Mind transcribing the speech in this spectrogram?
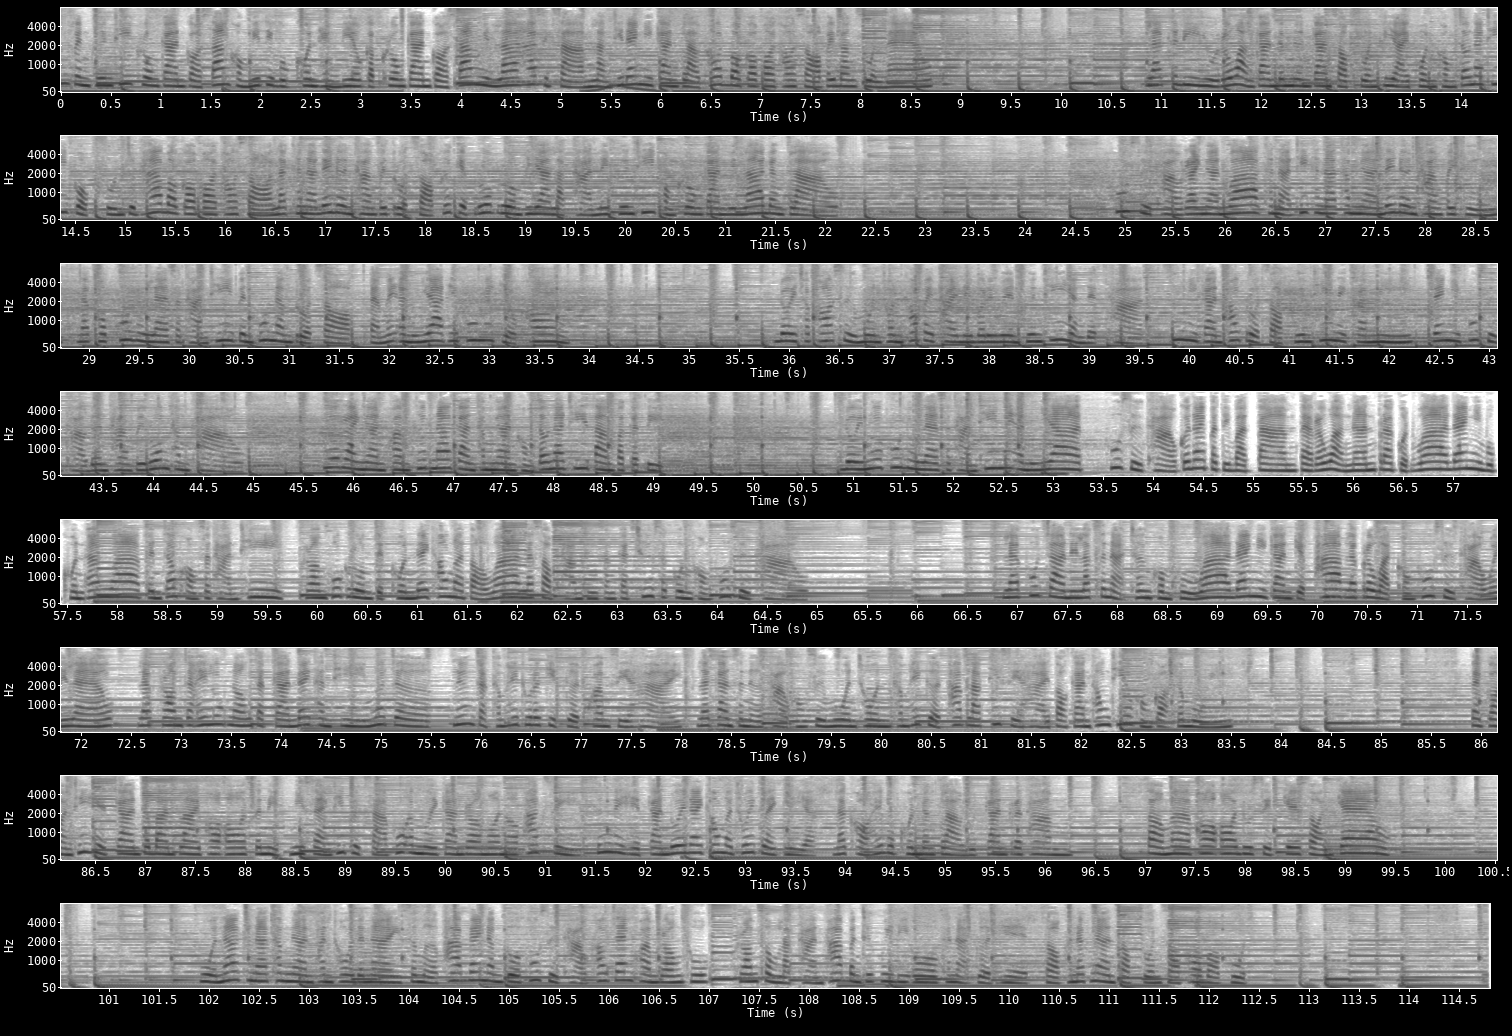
งเป็นพื้นที่โครงการก่อสร้างของนิติบุคคลแห่งเดียวกับโครงการก่อสร้างวิลล่า 53 หลังที่ได้มีการกล่าวโทษบกปทศไปบางส่วนแล้วและคดีอยู่ระหว่างการดำเนินการสอบสวนขยายผลของเจ้าหน้าที่กบ 0.5 บกปทศและคณะได้เดินทางไปตรวจสอบเพื่อเก็บรวบรวมพยานหลักฐานในพื้นที่ของโครงการวิลล่าดังกล่าว ผู้สื่อข่าวรายงานว่าขณะที่คณะทำงานได้เดินทางไปถึง และพบผู้ดูแลสถานที่เป็นผู้นำตรวจสอบ แต่ไม่อนุญาตให้ผู้ไม่เกี่ยวข้อง โดยเฉพาะสื่อมวลชนเข้าไปภายในบริเวณพื้นที่อย่างเด็ดขาด ซึ่งมีการเข้าตรวจสอบพื้นที่ในครั้งนี้ ได้มีผู้สื่อข่าวเดินทางไปร่วมทำข่าว เพื่อรายงานความคืบหน้าการทำงานของเจ้าหน้าที่ตามปกติ โดยเมื่อผู้ดูแลสถานที่ไม่อนุญาต ผู้สื่อข่าวก็ได้ปฏิบัติตาม แต่ระหว่างนั้นปรากฏว่าได้มีบุคคลอ้างว่าเป็นเจ้าของสถานที่ พร้อมพวกรวมเจ็ดคนได้เข้ามาต่อว่าและสอบถามถึงสังกัดชื่อสกุลของผู้สื่อข่าว และพูดจาในลักษณะเชิงข่มขู่ว่าได้มีการเก็บภาพและประวัติของผู้สื่อข่าวไว้แล้ว และพร้อมจะให้ลูกน้องจัดการได้ทันทีเมื่อเจอ เนื่องจากทำให้ธุรกิจเกิดความเสียหาย และการเสนอข่าวของสื่อมวลชนทำให้เกิดภาพลักษณ์ที่เสียหายต่อการท่องเที่ยวของเกาะสมุยแต่ก่อนที่เหตุการณ์จะบานปลายพออสนิท มีแสงที่ปรึกษาผู้อำนวยการรมนภาค 4 ซึ่งในเหตุการณ์ด้วยได้เข้ามาช่วยไกลเกลี่ย และขอให้บุคคลดังกล่าวหยุดการกระทำ ต่อมาพออดุสิตเกษรแก้ว หัวหน้าคณะทำงานพันโทดนายเสมอภาพได้นำตัวผู้สื่อข่าวเข้าแจ้งความร้องทุกข์ พร้อมส่งหลักฐานภาพบันทึกวิดีโอขณะเกิดเหตุ ต่อพนักงานสอบสวนสพบอผุด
